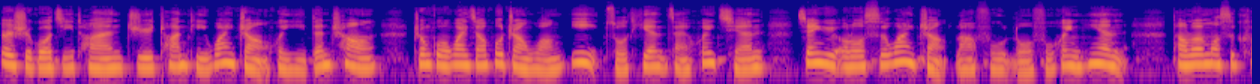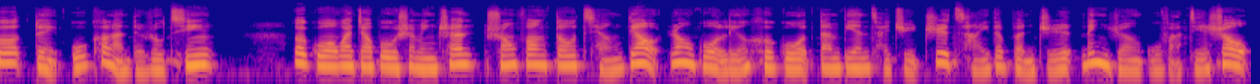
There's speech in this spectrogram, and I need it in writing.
二十国集团 G 团体外长会议登场。中国外交部长王毅昨天在会前先与俄罗斯外长拉夫罗夫会面，讨论莫斯科对乌克兰的入侵。俄国外交部声明称，双方都强调绕过联合国单边采取制裁的本质令人无法接受。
